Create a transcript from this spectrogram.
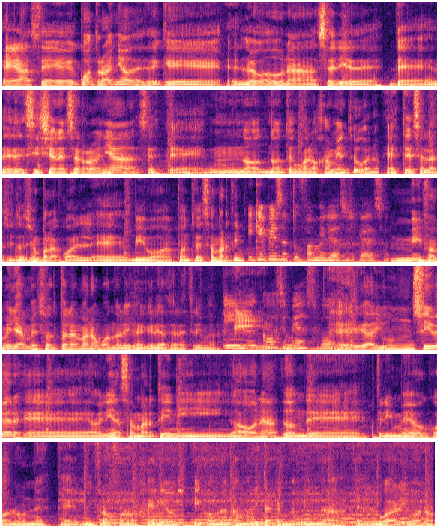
Eh, hace cuatro años, desde que eh, luego de una serie de, de- de decisiones erróneas, este, no, no tengo alojamiento y bueno, este, esa es la situación por la cual eh, vivo en Puente de San Martín. ¿Y qué piensa tu familia acerca de eso? Mi familia me soltó la mano cuando le dije que quería ser streamer. ¿Y cómo streameas vos? Eh, hay un ciber, eh, Avenida San Martín y Gaona, donde streameo con un este, micrófono Genius y con una que me brinda el lugar. Y bueno,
